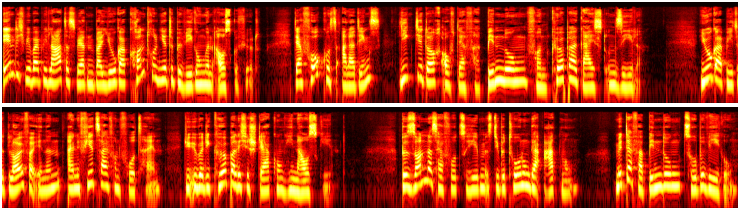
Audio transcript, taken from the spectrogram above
Ähnlich wie bei Pilates werden bei Yoga kontrollierte Bewegungen ausgeführt. Der Fokus allerdings liegt jedoch auf der Verbindung von Körper, Geist und Seele. Yoga bietet Läuferinnen eine Vielzahl von Vorteilen, die über die körperliche Stärkung hinausgehen. Besonders hervorzuheben ist die Betonung der Atmung mit der Verbindung zur Bewegung.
